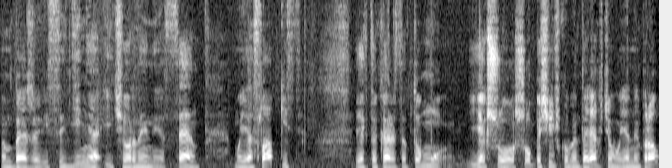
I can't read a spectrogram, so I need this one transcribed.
бежеві сидіння і чорний низ. Це моя слабкість, як то кажеться. Тому, якщо що, пишіть в коментарях, в чому я не прав.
